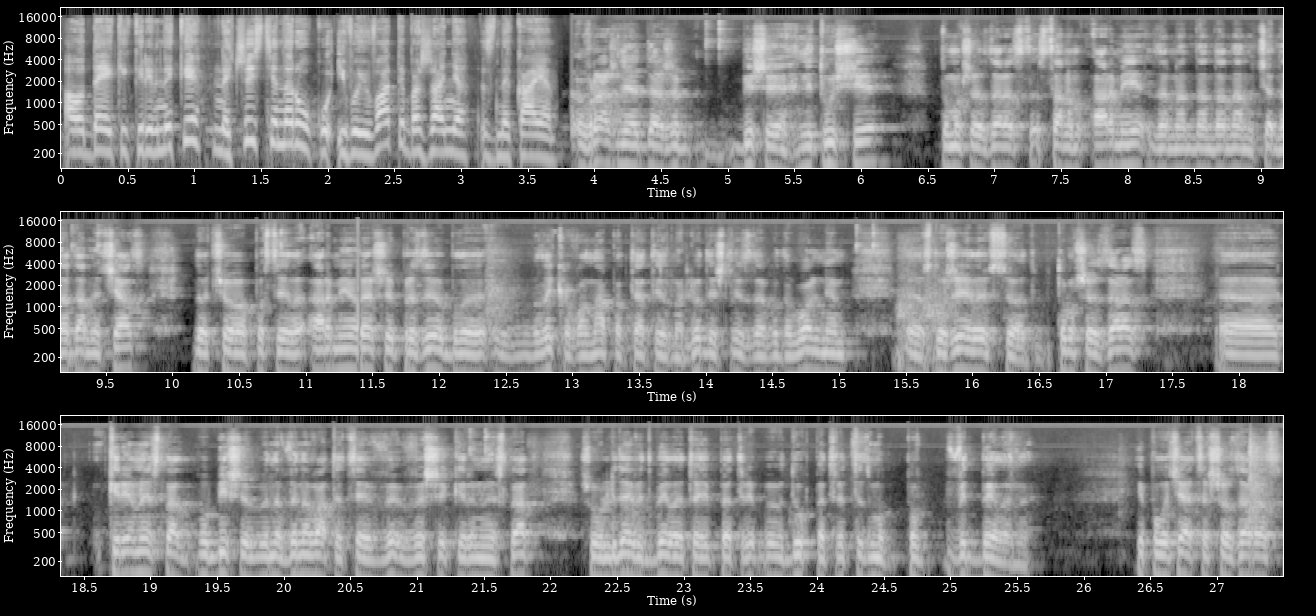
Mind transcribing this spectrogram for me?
а от деякі керівники нечисті на руку і воювати бажання зникає. Враження навіть більше гнітущі, тому що зараз станом армії на, на, на, на, на даний час, до чого пустили армію. Перший призив була велика волна патріотизму. Люди йшли з задоволенням, е, служили все. Тому що зараз е, керівний склад був більше винуватий цей ви- вищий керівний склад, що у людей відбили той патрі... дух патріотизму відбили. І виходить, що зараз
